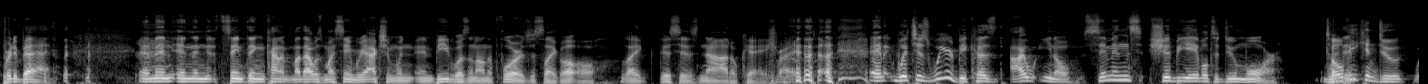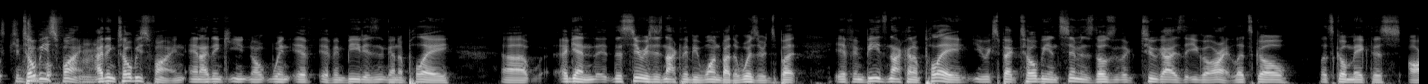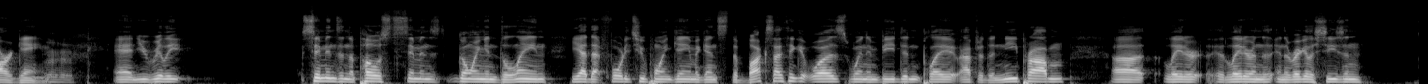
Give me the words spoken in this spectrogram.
pretty bad. and then and then the same thing, kind of that was my same reaction when Embiid wasn't on the floor. It's just like, uh oh, like this is not okay. Right. and which is weird because I, you know, Simmons should be able to do more. Toby can do. Can do Toby's mo- fine. I think Toby's fine, and I think you know when if if Embiid isn't going to play, uh, again, this series is not going to be won by the Wizards. But if Embiid's not going to play, you expect Toby and Simmons. Those are the two guys that you go, all right, let's go, let's go make this our game, and you really. Simmons in the post, Simmons going into the lane. He had that 42 point game against the Bucks, I think it was, when Embiid didn't play after the knee problem uh, later later in the in the regular season.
